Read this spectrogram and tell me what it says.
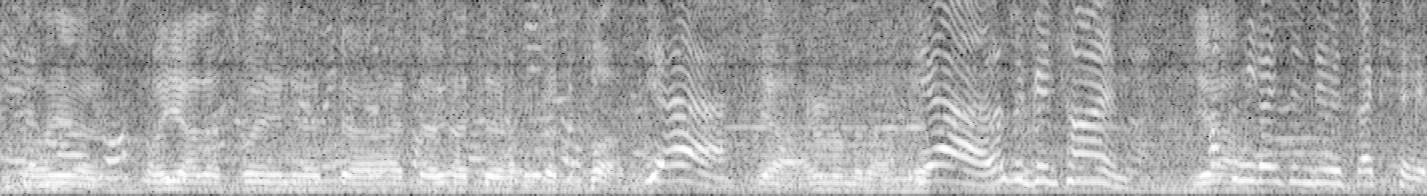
And Oh somehow, yeah. Oh yeah. That's when at the at the at the, at the club. yeah. Yeah, I remember that. Yeah, Yeah, those are good times. Yeah. How come you guys didn't do a sex tape?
